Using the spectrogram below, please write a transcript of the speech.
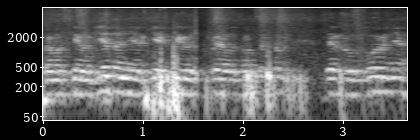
громадським об'єднанням, які активно сприяли процесам держаутворення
